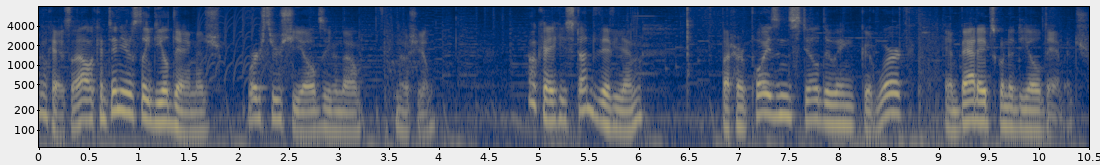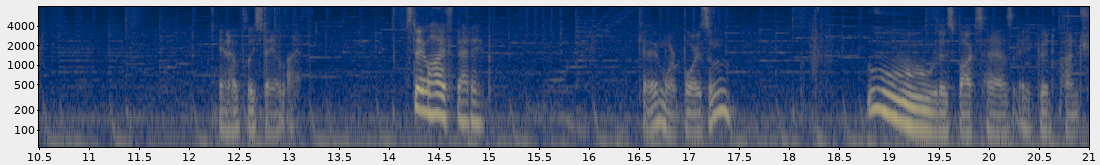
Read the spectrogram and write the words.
Okay, so that'll continuously deal damage. Works through shields, even though no shield. Okay, he stunned Vivian, but her poison's still doing good work, and Bad Ape's going to deal damage. And hopefully stay alive. Stay alive, Bad Ape. Okay, more poison. Ooh, this box has a good punch.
